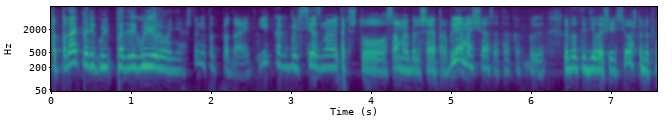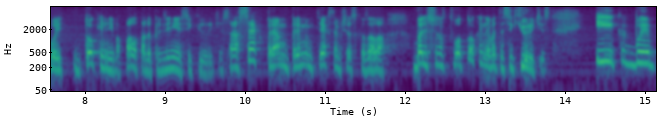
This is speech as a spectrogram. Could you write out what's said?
подпадает под регулирование, что не подпадает. И как бы все знают, что самая большая проблема сейчас это как бы, когда ты делаешь ICO, чтобы твой токен не попал под определение securities. А SEC прям, прямым текстом сейчас сказала, большинство токенов это securities. И как бы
